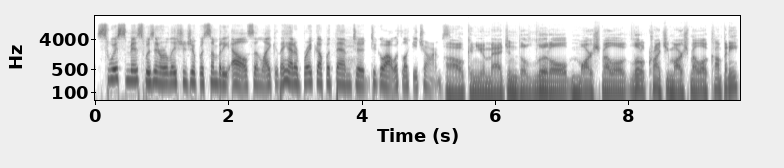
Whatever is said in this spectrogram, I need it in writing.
Swiss Miss was in a relationship with somebody else, and like they had to break up with them to to go out with Lucky Charms. Oh, can you imagine the little marshmallow, little crunchy marshmallow company?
